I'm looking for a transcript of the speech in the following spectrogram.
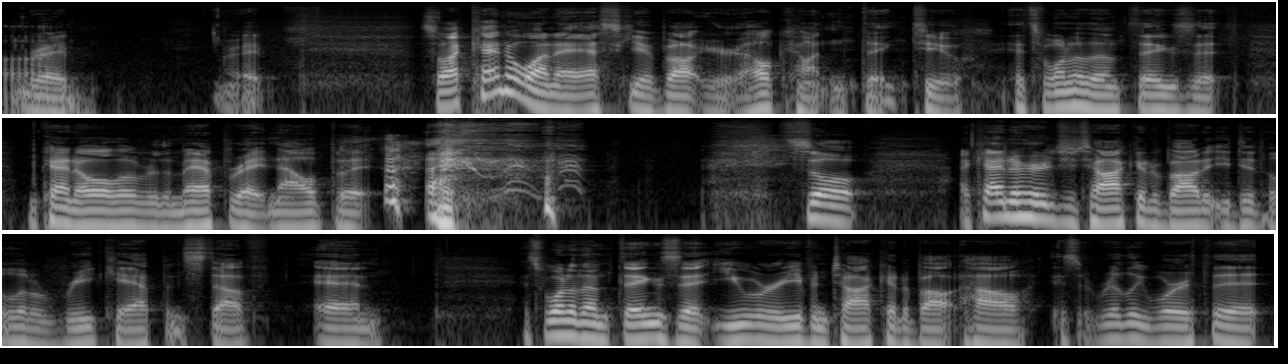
Um, right. Right. So I kind of want to ask you about your elk hunting thing too. It's one of them things that I'm kind of all over the map right now, but so I kind of heard you talking about it. You did a little recap and stuff. And it's one of them things that you were even talking about how is it really worth it?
